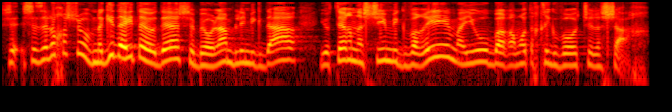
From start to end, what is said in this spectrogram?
ש, שזה לא חשוב. נגיד היית יודע שבעולם בלי מגדר יותר נשים מגברים היו ברמות הכי גבוהות של השח.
